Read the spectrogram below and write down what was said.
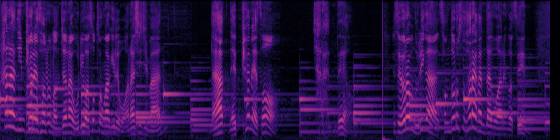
하나님 편에서는 언제나 우리와 소통하기를 원하시지만 나 내 편에서 잘 안 돼요. 그래서 여러분 우리가 성도로서 살아간다고 하는 것은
